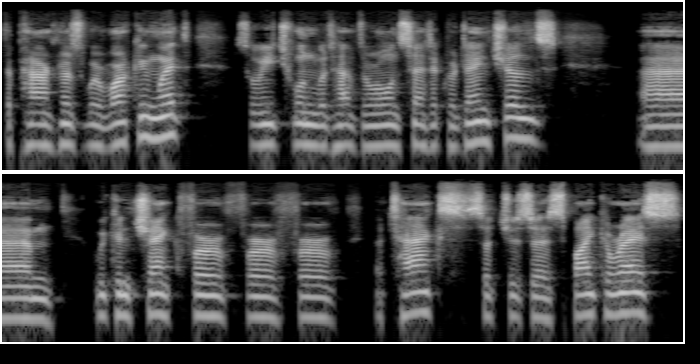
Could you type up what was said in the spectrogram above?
the partners we're working with. So each one would have their own set of credentials. Um, we can check for for for attacks such as a Spike Arrest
